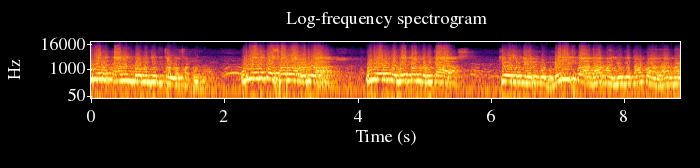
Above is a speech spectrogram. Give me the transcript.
उनीहरू कानुन बमोजिम चल्न सकुन्। उनीहरूको सरुवा भरुवा उनीहरूको वेतनको विकास केवल उनीहरूको मेरिटको आधारमा योग्यताको आधारमा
